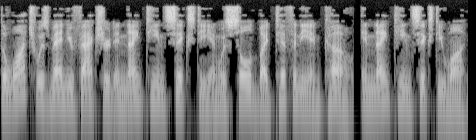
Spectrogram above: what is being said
The watch was manufactured in 1960 and was sold by Tiffany & Co. in 1961.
